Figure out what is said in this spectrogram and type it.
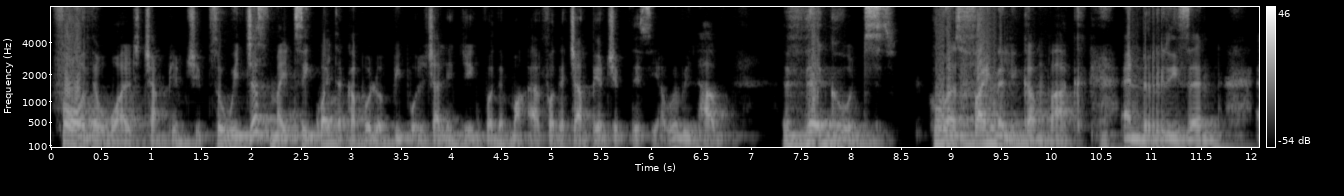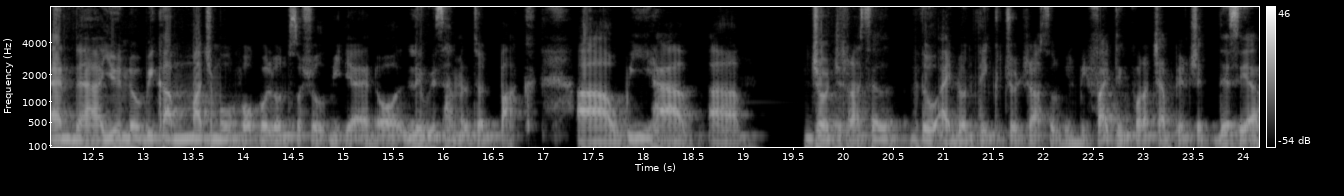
for the world championship. So we just might see quite a couple of people challenging for the uh, for the championship this year. We will have the goods who has finally come back and risen and uh, you know become much more vocal on social media and all. Lewis Hamilton back. Uh, we have um, George Russell, though I don't think George Russell will be fighting for a championship this year,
